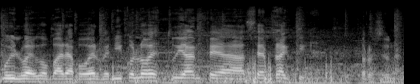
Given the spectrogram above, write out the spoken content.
muy luego para poder venir con los estudiantes a hacer práctica profesional.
